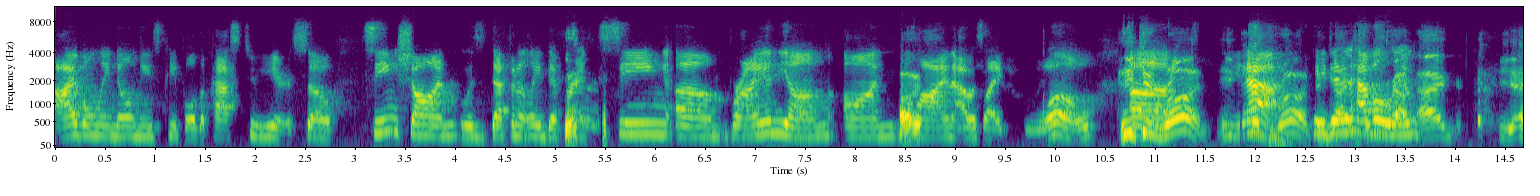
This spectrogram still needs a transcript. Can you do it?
I've only known these people the past two years. So seeing Sean was definitely different. seeing um, Brian Young on the oh, line, I was like, whoa. He uh, can run. He yeah, can run. He didn't have a limp. I, yeah.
